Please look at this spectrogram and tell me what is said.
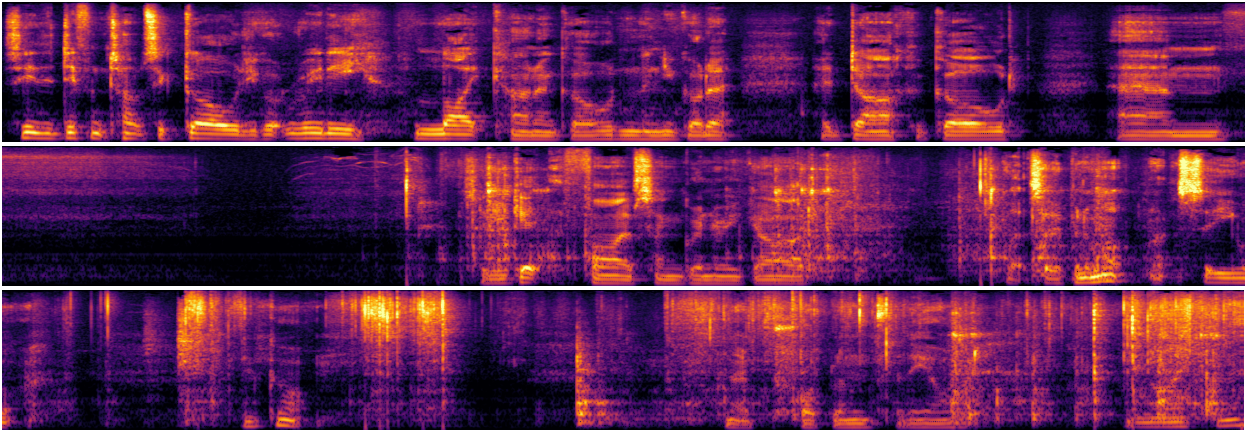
see the different types of gold. You've got really light kind of gold and then you've got a, a darker gold. Um, so you get the five sanguinary guard. Let's open them up. Let's see what we've got. No problem for the old knife there.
